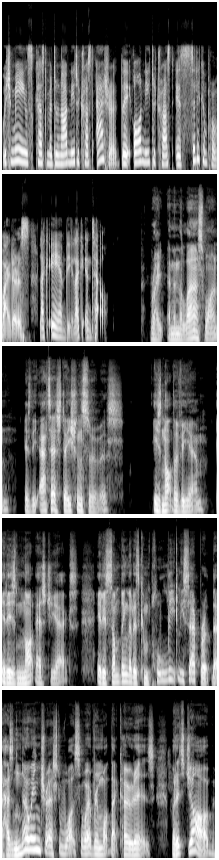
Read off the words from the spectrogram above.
which means customers do not need to trust Azure. They all need to trust its silicon providers like AMD, like Intel. Right. And then the last one is the attestation service is not the VM. It is not SGX. It is something that is completely separate, that has no interest whatsoever in what that code is. But its job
